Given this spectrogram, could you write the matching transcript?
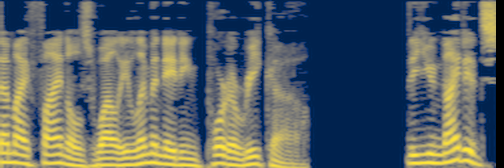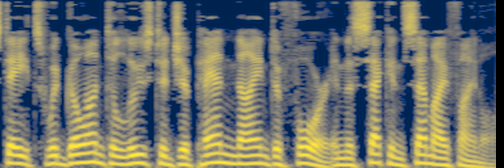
semifinals while eliminating Puerto Rico. The United States would go on to lose to Japan 9–4 in the second semifinal.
